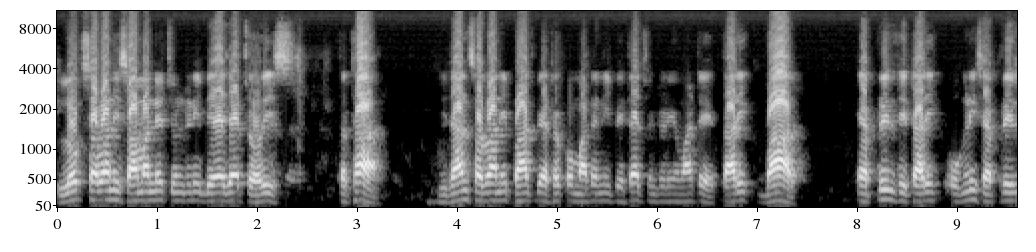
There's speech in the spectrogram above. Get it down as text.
લોકસભાની સામાન્ય ચૂંટણી બે હજાર ચોવીસ તથા વિધાનસભાની પાંચ બેઠકો માટેની પેટા ચૂંટણીઓ માટે તારીખ બાર એપ્રિલથી તારીખ ઓગણીસ એપ્રિલ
